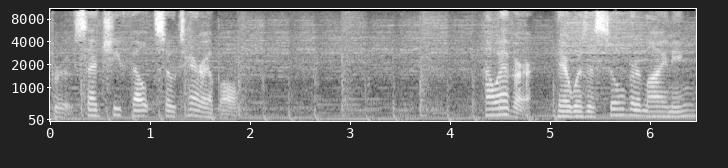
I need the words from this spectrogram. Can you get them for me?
Prue said she felt so terrible, However, there was a silver lining,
